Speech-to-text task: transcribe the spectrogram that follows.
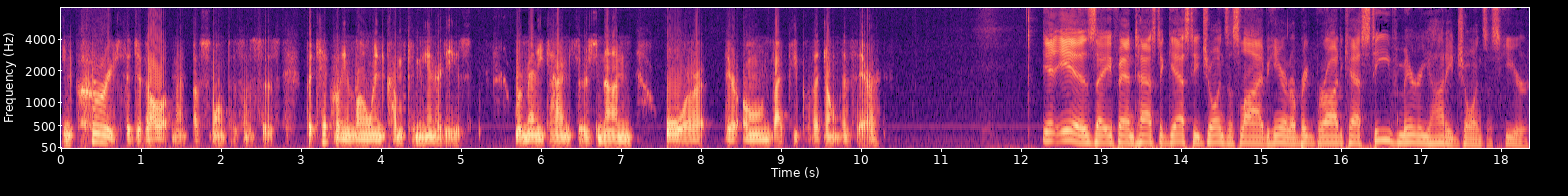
encourage the development of small businesses, particularly in low income communities where many times there's none or they're owned by people that don't live there. It is a fantastic guest. He joins us live here in our big broadcast. Steve Mariotti joins us here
